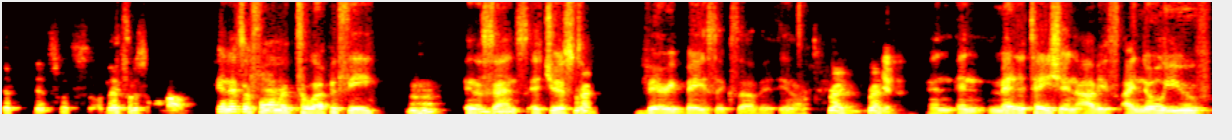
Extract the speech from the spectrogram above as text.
that that's what's that's what it's all about and it's a form of telepathy hmm in a Mhm. sense it's just Right. very basics of it you know right right Yeah. and and meditation obviously i know you've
